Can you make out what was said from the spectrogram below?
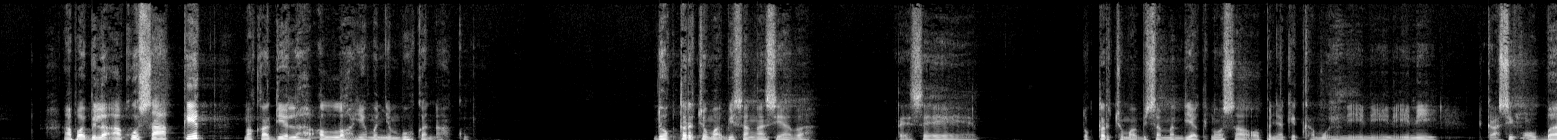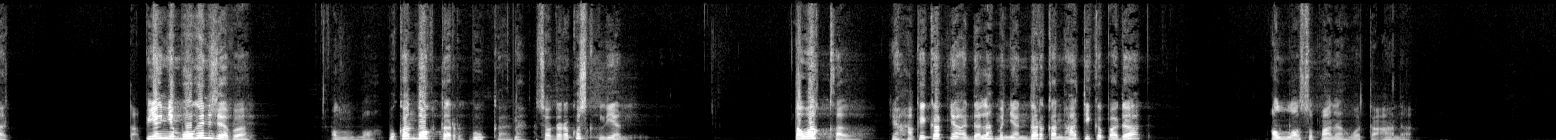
Apabila aku sakit, maka dialah Allah yang menyembuhkan aku. Dokter cuma bisa ngasih apa? Resep. Dokter cuma bisa mendiagnosa, oh penyakit kamu ini, ini, ini, ini. Dikasih obat. Tapi yang nyembuhin siapa? Allah. Bukan dokter. Bukan. Nah, saudaraku sekalian. Tawakal. Yang hakikatnya adalah menyandarkan hati kepada Allah subhanahu wa ta'ala.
